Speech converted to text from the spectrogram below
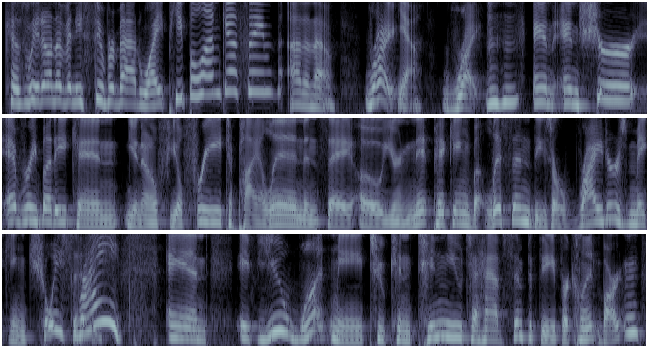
Because we don't have any super bad white people, I'm guessing. I don't know. Right. Yeah. Right. Mm-hmm. And and sure everybody can, you know, feel free to pile in and say, "Oh, you're nitpicking," but listen, these are writers making choices. Right. And if you want me to continue to have sympathy for Clint Barton,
